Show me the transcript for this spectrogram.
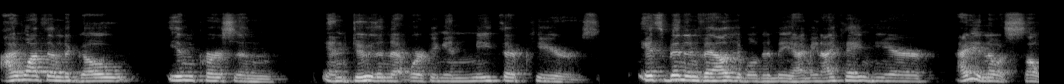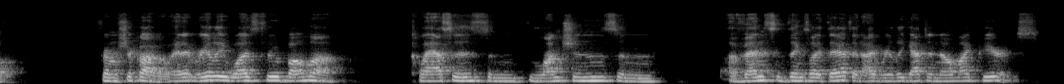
I want them to go in person and do the networking and meet their peers. It's been invaluable to me. I mean, I came here, I didn't know a soul from Chicago, and it really was through BOMA classes and luncheons and events and things like that that I really got to know my peers.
